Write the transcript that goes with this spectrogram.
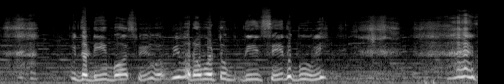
With the D boss, we were, we were about to see the movie, and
